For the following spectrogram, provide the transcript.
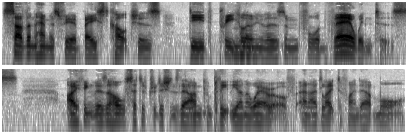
southern hemisphere based cultures did hmm. pre colonialism for their winters. I think there's a whole set of traditions there I'm completely unaware of, and I'd like to find out more.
